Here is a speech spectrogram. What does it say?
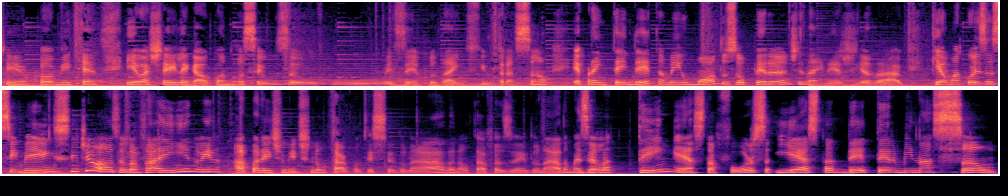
tio? Come quieto. E eu achei legal quando você usa o, o exemplo da infiltração, é para entender também o modus operandi da energia da água, que é uma coisa assim meio insidiosa. Ela vai indo, e aparentemente não está acontecendo nada, não está fazendo nada, mas ela tem esta força e esta determinação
